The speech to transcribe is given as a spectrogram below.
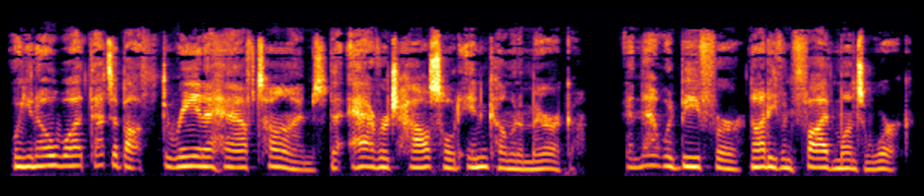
well, you know what? That's about three and a half times the average household income in America. And that would be for not even five months' work.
